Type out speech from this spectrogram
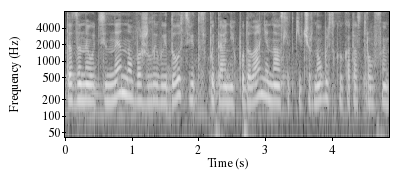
та за неоціненно важливий досвід в питаннях подолання наслідків Чорнобильської катастрофи.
